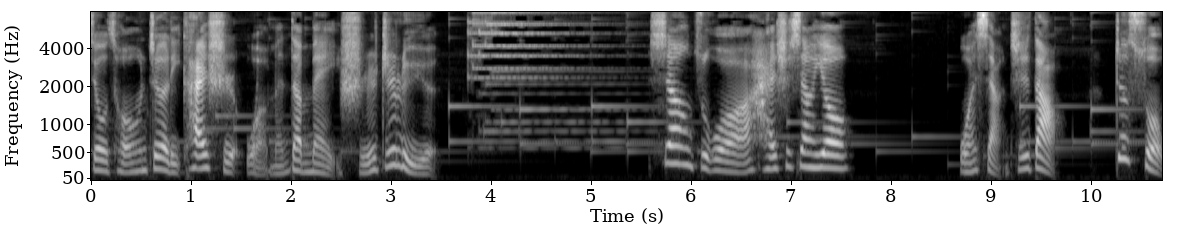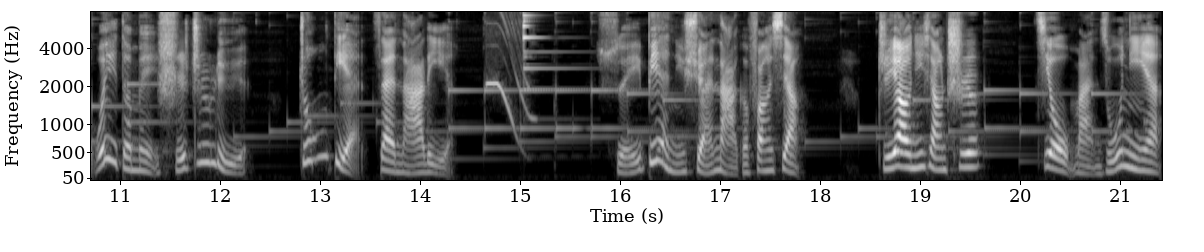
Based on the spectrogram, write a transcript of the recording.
就从这里开始我们的美食之旅。向左还是向右？我想知道，这所谓的美食之旅终点在哪里？随便你选哪个方向，只要你想吃，就满足你。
